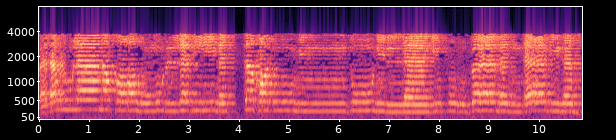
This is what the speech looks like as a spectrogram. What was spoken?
فلولا نصرهم الذين اتخذوا من دون الله قربانا آلهة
